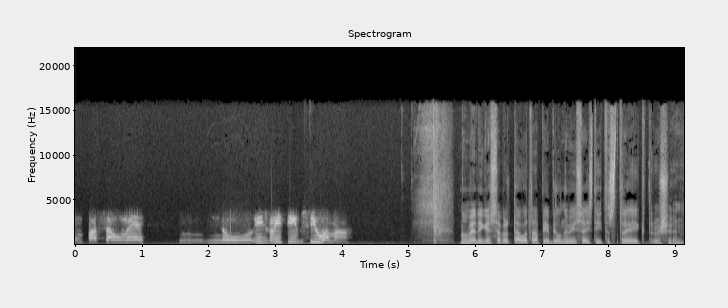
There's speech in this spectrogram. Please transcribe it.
un pasaulē mm, nu, izglītības jomā. Nu, vienīgais sapratu, tā otrā piebilde nebija saistīta ar streiku droši vien.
